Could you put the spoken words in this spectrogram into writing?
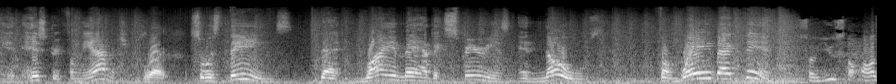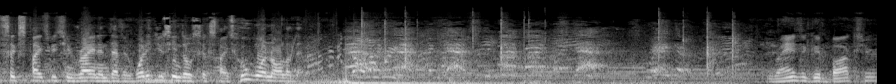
history from the amateurs. Right. So it's things that Ryan may have experienced and knows from way back then. So you saw all six fights between Ryan and Devin. What did you see in those six fights? Who won all of them? Ryan's a good boxer.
